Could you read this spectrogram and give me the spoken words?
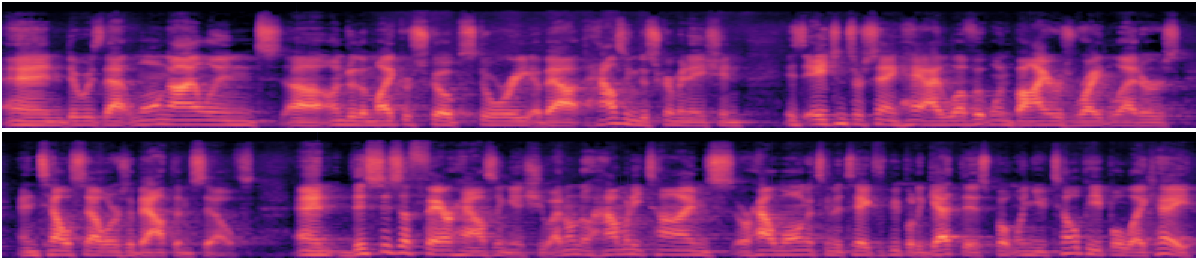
and there was that Long Island uh, under the microscope story about housing discrimination. Is agents are saying, "Hey, I love it when buyers write letters and tell sellers about themselves." And this is a fair housing issue. I don't know how many times or how long it's going to take for people to get this, but when you tell people like, "Hey,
